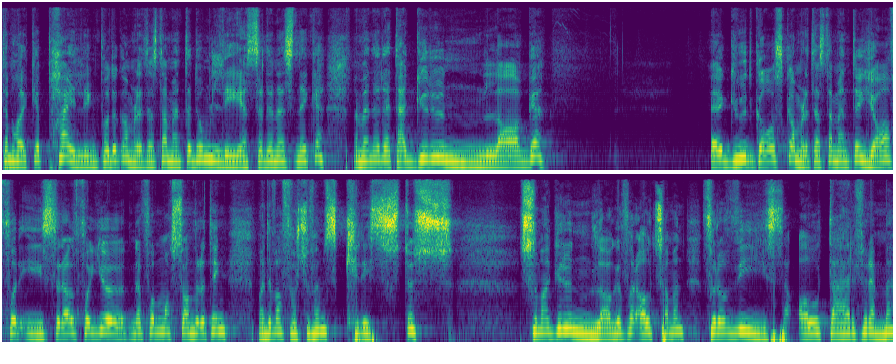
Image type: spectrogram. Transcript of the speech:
De har ikke peiling på Det gamle testamentet. De leser det nesten ikke. Men mener, dette er grunnlaget. Eh, Gud ga oss Gamle testamentet, ja, for Israel, for jødene, for masse andre ting. Men det var først og fremst Kristus som er grunnlaget for alt sammen, for å vise alt der fremme.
